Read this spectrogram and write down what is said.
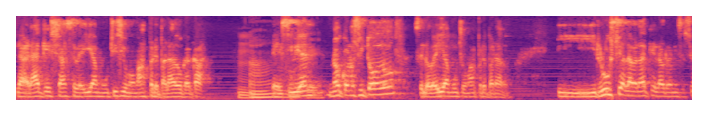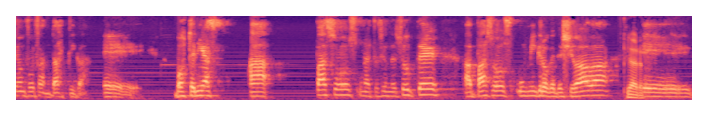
la verdad que ya se veía muchísimo más preparado que acá. Mm. Ah, eh, si bien no conocí todo, se lo veía mucho más preparado. Y Rusia, la verdad que la organización fue fantástica. Eh, vos tenías a pasos una estación de subte, a pasos un micro que te llevaba. Claro. Eh,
